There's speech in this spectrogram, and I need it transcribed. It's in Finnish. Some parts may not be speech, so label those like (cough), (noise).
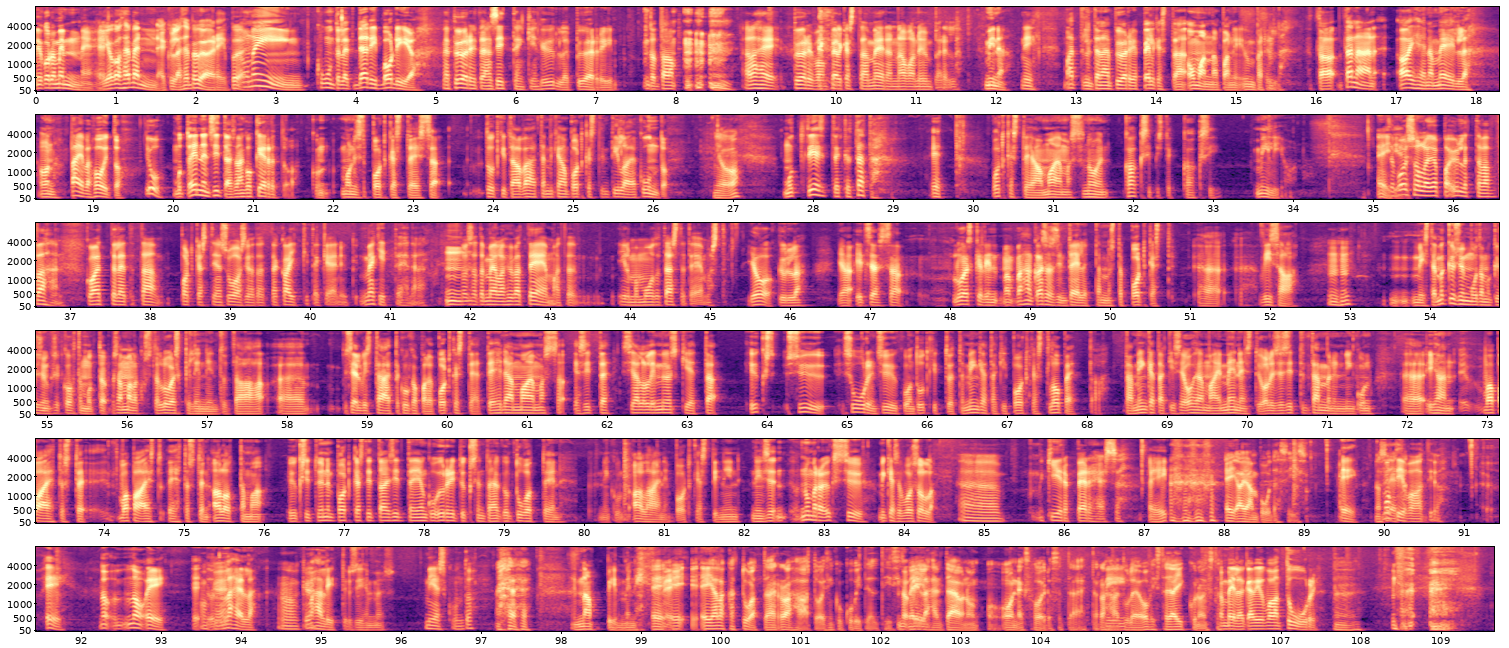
Joko ne menee? Hei. Joko se menee, kyllä se pyörii. pyörii. No niin, kuuntelet Daddy Bodia. Me pyöritään sittenkin. Kyllä pyörii. Tota, (clears throat) Älä hei, pyöri vaan pelkästään meidän navan ympärillä. minä. Niin. Mä ajattelin tänään pyöriä pelkästään oman napani ympärillä. Tota, tänään aiheena meillä on päivähoito. Juu. Mutta ennen sitä saanko kertoa, kun monissa podcasteissa tutkitaan vähän, että mikä on podcastin tila ja kunto. Joo. Mutta tiesittekö tätä, että podcasteja on maailmassa noin 2,2 miljoonaa? Ei Se tiedä. voisi olla jopa yllättävän vähän, kun ajattelee tätä podcastien suosiota, että kaikki tekee nyt. Mekin tehdään. Mm. Toisaalta meillä on hyvä teema, että ilman muuta tästä teemasta. Joo, kyllä. Ja itse asiassa lueskelin, mä vähän kasasin teille tämmöistä podcast-visaa, Mm-hmm. m- mistä mä kysyn muutaman kysymyksen kohta, mutta samalla kun sitä lueskelin, niin tota, selvisi tämä, että kuinka paljon podcasteja tehdään maailmassa. Ja sitten siellä oli myöskin, että yksi syy, suurin syy, kun on tutkittu, että minkä takia podcast lopettaa tai minkä takia se ohjelma ei menesty, oli se sitten tämmöinen niin kuin, äh, ihan vapaaehtoisten, vapaaehtoisten aloittama yksityinen podcasti tai sitten jonkun yrityksen tai jonkun tuotteen niin kuin alainen podcasti, niin, niin se numero yksi syy, mikä se voisi olla? Öö, kiire perheessä. Ei. (laughs) Ei ajan puute siis. ei. No se, Motivaatio. Ei. No, no ei. Okei. Lähellä. Okei. Vähän liittyy siihen myös. Mieskunto. (laughs) Nappiin meni. Ei, ei, ei alkaa tuottaa rahaa toisin kuin kuviteltiin. Siis No ei. meillähän tämä on on onneksi hoidossa tämä, että rahaa Niin. niin. tulee ovista ja ikkunoista. No, meillä kävi vaan tuuri. Mm. (laughs)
